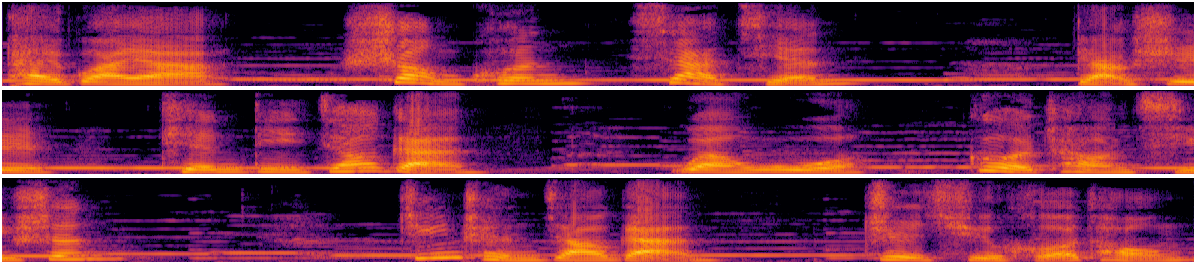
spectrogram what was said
太卦呀，上坤下乾，表示天地交感，万物各畅其身，君臣交感，志趣合同。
